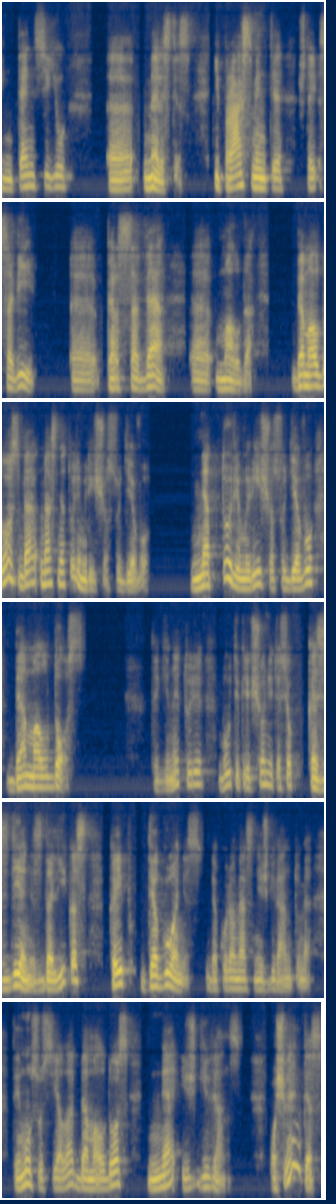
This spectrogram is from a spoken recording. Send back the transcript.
intencijų e, melstis, įprasminti štai savį, e, per save e, maldą. Be maldos be, mes neturim ryšio su Dievu. Neturim ryšio su Dievu be maldos. Taigi jinai turi būti krikščioniui tiesiog kasdienis dalykas, kaip deguonis, be kurio mes neišgyventume. Tai mūsų siela be maldos neišgyvens. O šventės,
